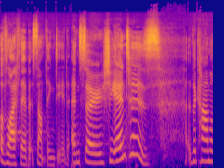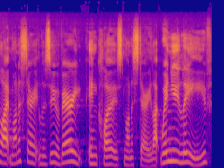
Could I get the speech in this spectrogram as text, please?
of life there, but something did. And so she enters the Carmelite monastery at Lisieux, a very enclosed monastery. Like when you leave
